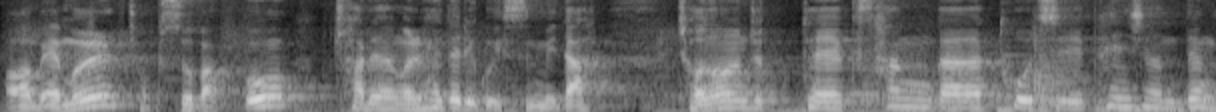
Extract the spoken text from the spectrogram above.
어, 매물 접수받고 촬영을 해드리고 있습니다. 전원주택, 상가, 토지, 펜션 등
